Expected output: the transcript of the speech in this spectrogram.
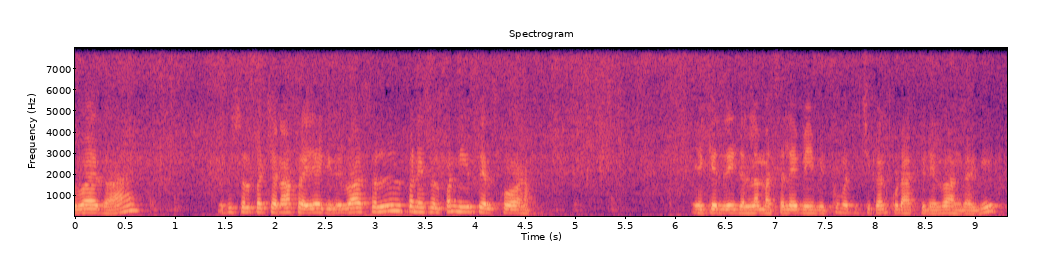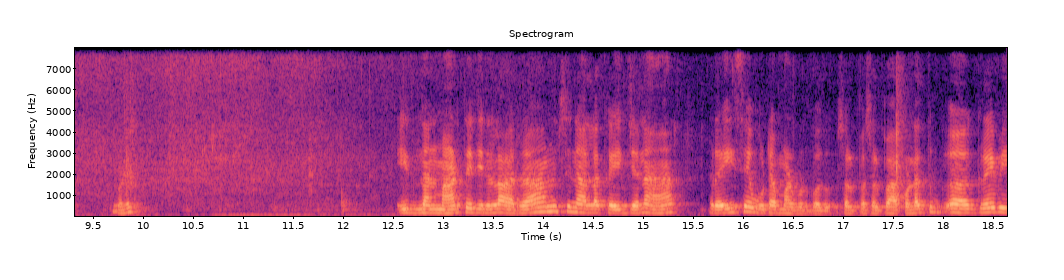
ಇವಾಗ ಇದು ಸ್ವಲ್ಪ ಚೆನ್ನಾಗಿ ಫ್ರೈ ಆಗಿದೆಯಲ್ವಾ? ಸ್ವಲ್ಪನೇ ಸ್ವಲ್ಪ ನೀರು ಸೇರಿಸ್ಕೊಳ್ಳೋಣ. ಏಕೆಂದರೆ ಇದೆಲ್ಲ ಮಸಾಲೆ ಬೇಯಬೇಕು ಮತ್ತು ಚಿಕನ್ ಕೂಡ ಹಾಕ್ತೀನಿ ಅಲ್ವಾ ಹಂಗಾಗಿ ನೋಡಿ. ಇದು ನಾನು ಮಾಡ್ತಾ ಮಾಡ್ತಾಯಿದ್ದೀನಲ್ಲ ಆರಾಮ್ಸೆ ನಾಲ್ಕೈದು ಜನ ರೈಸೇ ಊಟ ಮಾಡಿಬಿಡ್ಬೋದು. ಸ್ವಲ್ಪ ಸ್ವಲ್ಪ ಹಾಕ್ಕೊಂಡು ಅದು ಗ್ರೇವಿ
